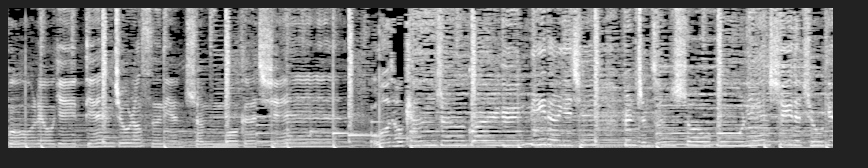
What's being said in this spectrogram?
不留一点，就让思念沉默搁浅。我偷看着关于你的一切，认真遵守不联系的九月。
